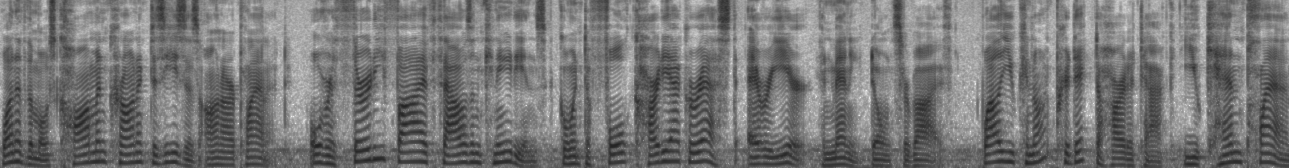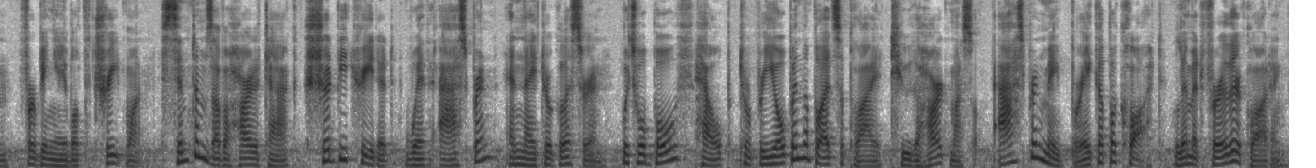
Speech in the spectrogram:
one of the most common chronic diseases on our planet. Over 35,000 Canadians go into full cardiac arrest every year, and many don't survive. While you cannot predict a heart attack, you can plan for being able to treat one. Symptoms of a heart attack should be treated with aspirin and nitroglycerin, which will both help to reopen the blood supply to the heart muscle. Aspirin may break up a clot, limit further clotting,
